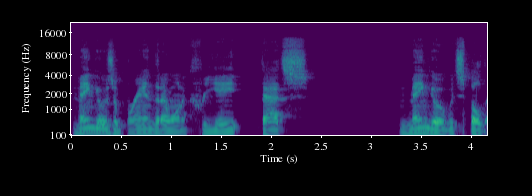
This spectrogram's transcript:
Mango is a brand that I want to create that's Mango, but spelled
